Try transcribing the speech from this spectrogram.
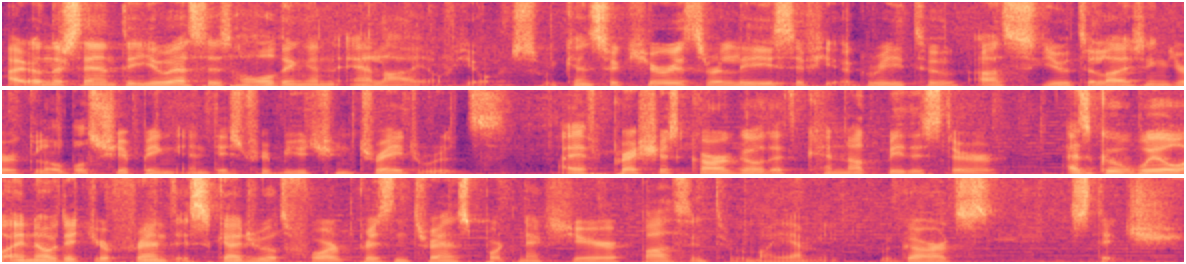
I understand the US is holding an ally of yours. We can secure its release if you agree to us utilizing your global shipping and distribution trade routes. I have precious cargo that cannot be disturbed. As goodwill, I know that your friend is scheduled for prison transport next year, passing through Miami. Regards, Stitch.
